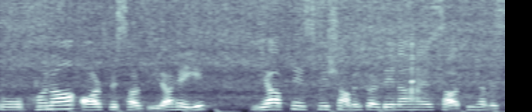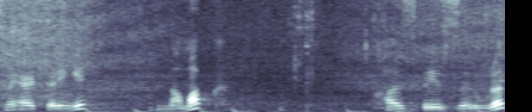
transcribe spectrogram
तो भुना और पिसा ज़ीरा है ये। यह आपने इसमें शामिल कर देना है, साथ ही हम इसमें ऐड करेंगे नमक। हसब ज़रूरत।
